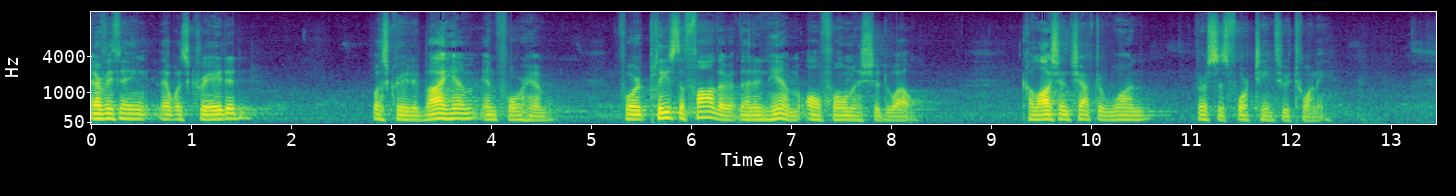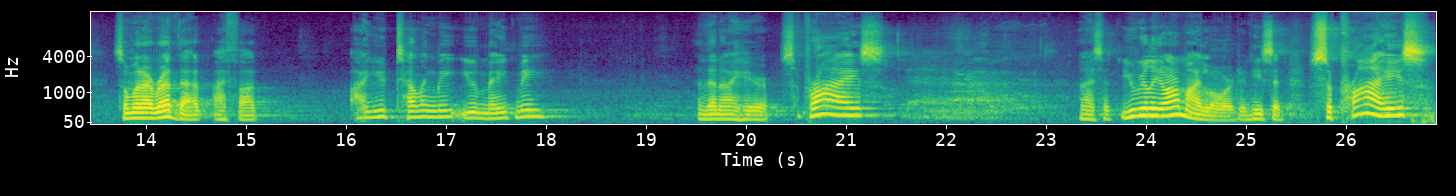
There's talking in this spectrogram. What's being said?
Everything that was created was created by him and for him. For it pleased the Father that in him all fullness should dwell. Colossians chapter 1, verses 14 through 20. So when I read that, I thought, Are you telling me you made me? And then I hear, Surprise! And I said, You really are my Lord. And he said, Surprise!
